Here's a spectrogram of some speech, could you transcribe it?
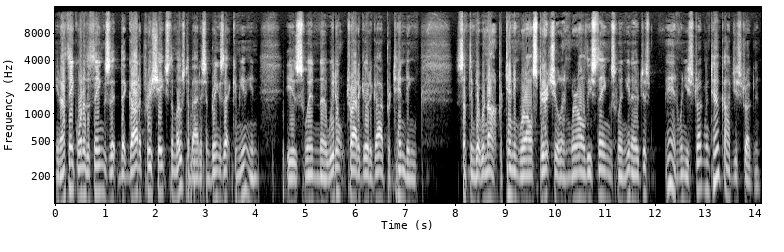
you know, I think one of the things that, that God appreciates the most about us and brings that communion is when uh, we don't try to go to God pretending something that we're not, pretending we're all spiritual and we're all these things. When you know, just man, when you're struggling, tell God you're struggling.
